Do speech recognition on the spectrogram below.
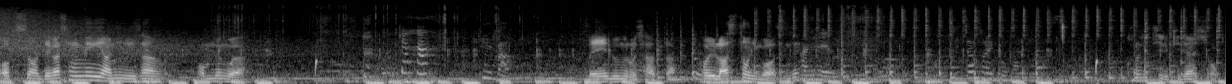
없어. 내가 생명이 아닌 이상 없는 거야. 대박. 내 눈으로 찾았다. 거의 라스트 원인 것 같은데? 아니에요. 퀄리티를 기대할 수 없지.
